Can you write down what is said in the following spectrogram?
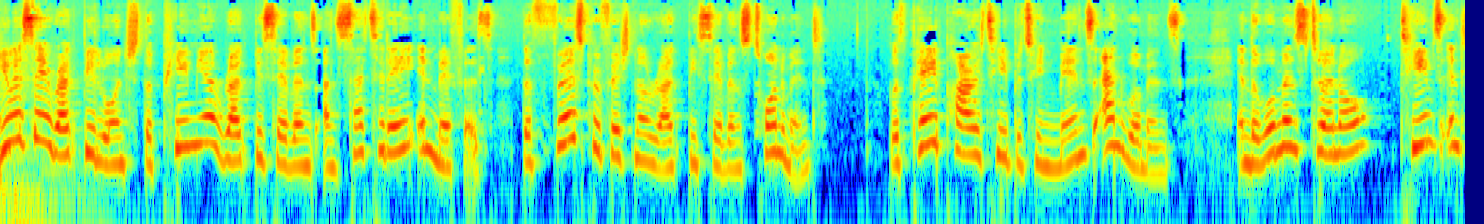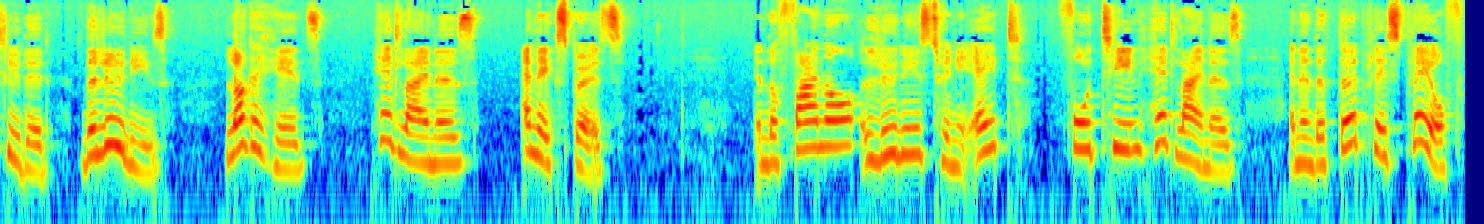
USA Rugby launched the Premier Rugby Sevens on Saturday in Memphis, the first professional Rugby Sevens tournament, with pay parity between men's and women's. In the women's tournament, teams included the Loonies, Loggerheads, Headliners, and Experts. In the final, Loonies 28, 14 Headliners, and in the third place playoff,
